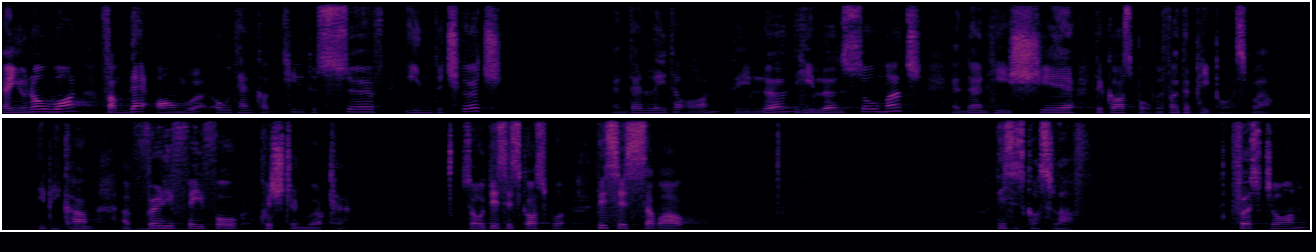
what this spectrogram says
And you know what? From that onward, Old Tang continued to serve in the church and then later on, they learn, he learned so much, and then he shared the gospel with other people as well. He became a very faithful Christian worker. So this is gospel. This is about this is God's love. 1 John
